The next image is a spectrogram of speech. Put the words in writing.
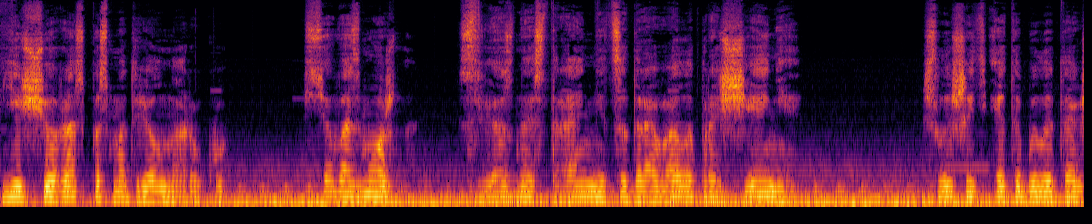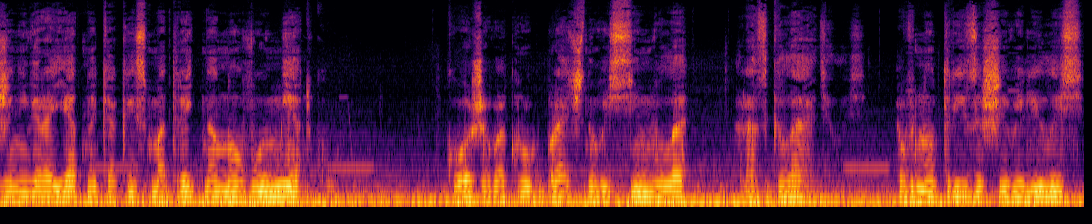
Еще раз посмотрел на руку. «Все возможно. Звездная странница даровала прощение». Слышать это было так же невероятно, как и смотреть на новую метку. Кожа вокруг брачного символа разгладилась. Внутри зашевелилось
